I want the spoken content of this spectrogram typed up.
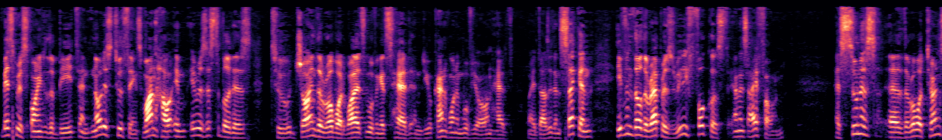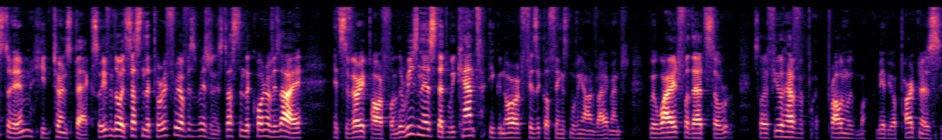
basically responding to the beat. And notice two things. One, how irresistible it is to join the robot while it's moving its head, and you kind of want to move your own head when it does it. And second, even though the rapper is really focused on his iPhone, as soon as uh, the robot turns to him, he turns back. So even though it's just in the periphery of his vision, it's just in the corner of his eye, it's very powerful. And the reason is that we can't ignore physical things moving our environment. We're wired for that. So, so if you have a problem with maybe your partner's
